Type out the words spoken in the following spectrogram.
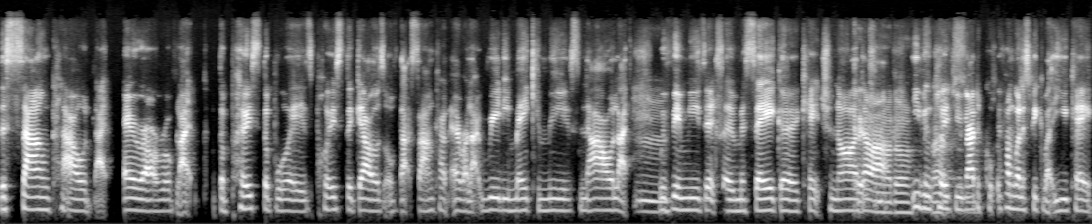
the soundcloud like era of like the poster boys, poster girls of that SoundCloud era, like really making moves now, like Mm. within music. So Masego, Kaytranada, even Kojey yeah. Radical. If I'm going to speak about UK,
